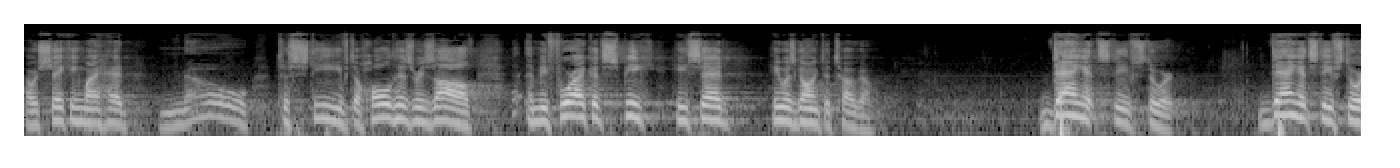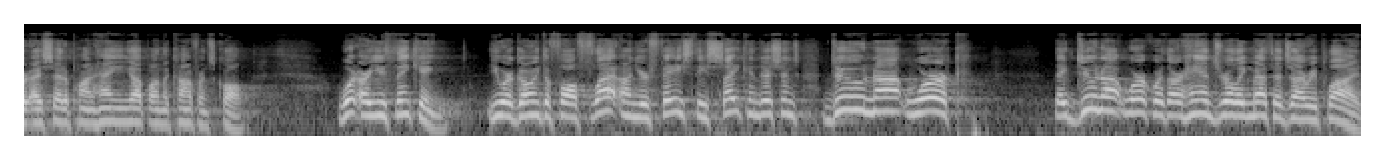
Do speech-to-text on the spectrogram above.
I was shaking my head no to Steve to hold his resolve. And before I could speak, he said he was going to Togo. Dang it, Steve Stewart. Dang it, Steve Stewart, I said upon hanging up on the conference call. What are you thinking? You are going to fall flat on your face. These site conditions do not work. They do not work with our hand drilling methods, I replied.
